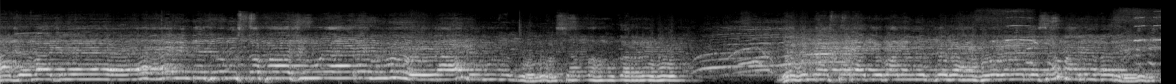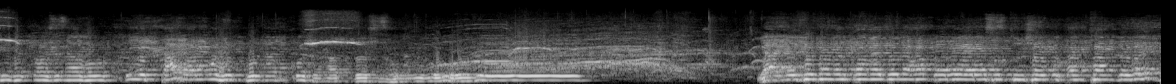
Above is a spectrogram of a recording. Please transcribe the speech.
አዘባጀን እንዴት ነው ሙስጠፋ ሽው ያለሙ ያለሙን ጉስ አላህ ሙቀረቡ የቡና አስታራቂ ባለመደባቡ ለሰማይ መሬት የበቃው ዝናቡ ይጣራል ሙህቡ ናፍቆት አበስ ነው يعني كده من كانت لها قرارة ست شوق أن تنقبت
